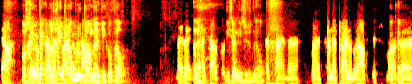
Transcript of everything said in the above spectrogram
Ja. Was geen, was geen koudbloed dan, denk ik, of wel? Nee, nee, nee geen koudbloed. Die zijn niet zo snel. Het zijn, uh, nee, het zijn net kleine draadjes, maar okay. uh,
